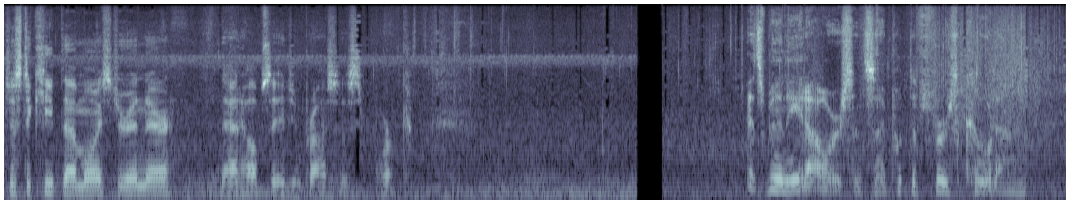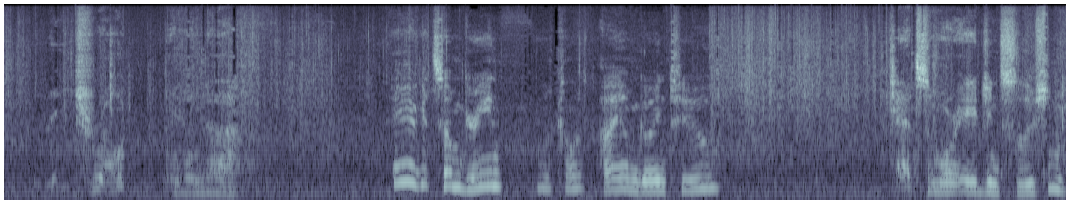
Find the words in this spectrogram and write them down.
just to keep that moisture in there. That helps the aging process work. It's been eight hours since I put the first coat on the trout, and uh, yeah, get some green. I am going to add some more aging solution.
